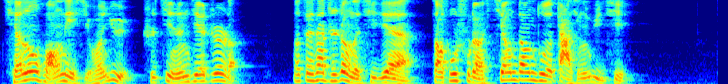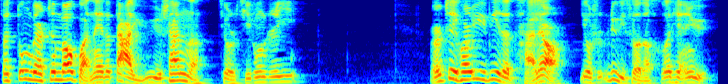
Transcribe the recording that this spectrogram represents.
乾隆皇帝喜欢玉是尽人皆知的。那在他执政的期间，造出数量相当多的大型玉器。在东边珍宝馆内的大禹玉山呢，就是其中之一。而这块玉璧的材料又是绿色的和田玉，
